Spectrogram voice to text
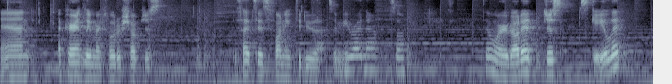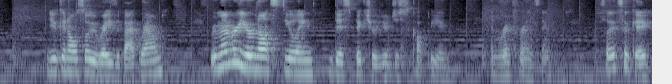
And apparently my Photoshop just decides it's funny to do that to me right now, so don't worry about it. Just scale it. You can also erase the background. Remember you're not stealing this picture, you're just copying and referencing. So it's okay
